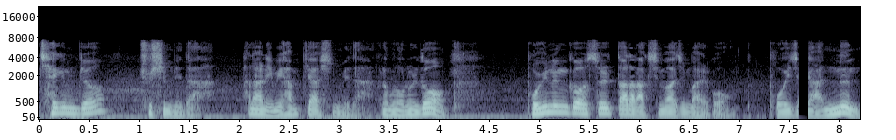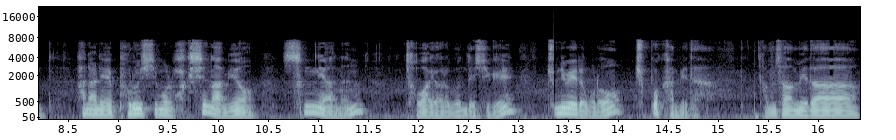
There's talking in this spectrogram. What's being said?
책임져 주십니다. 하나님이 함께 하십니다. 그러면 오늘도 보이는 것을 따라 낙심하지 말고 보이지 않는 하나님의 부르심을 확신하며 승리하는 저와 여러분 되시길 주님의 이름으로 축복합니다. 감사합니다.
